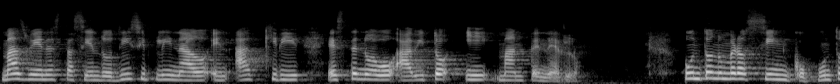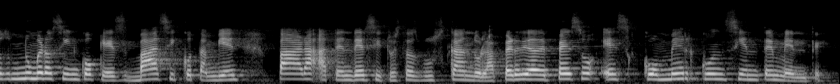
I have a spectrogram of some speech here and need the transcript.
Más bien estás siendo disciplinado en adquirir este nuevo hábito y mantenerlo. Punto número 5, punto número 5 que es básico también para atender si tú estás buscando la pérdida de peso es comer conscientemente.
